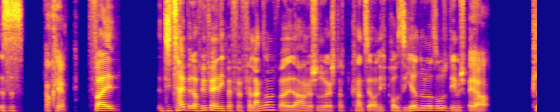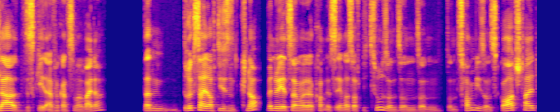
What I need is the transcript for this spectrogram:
Es ist, Okay. weil die Zeit wird auf jeden Fall ja nicht mehr ver verlangsamt, weil da haben wir schon drüber gesprochen, du kannst ja auch nicht pausieren oder so. Dementsprechend, Ja. klar, das geht einfach ganz normal weiter. Dann drückst du halt auf diesen Knopf, wenn du jetzt sagen wir, da kommt jetzt irgendwas auf dich zu, so, ein- so, ein- so, ein, so ein Zombie, so ein Scorched halt,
